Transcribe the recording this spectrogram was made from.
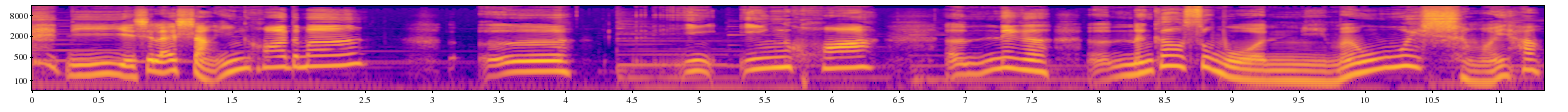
你也是来赏樱花的吗？呃，樱樱花，呃，那个，呃，能告诉我你们为什么要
